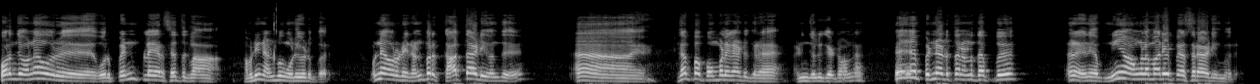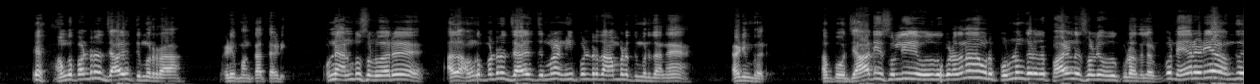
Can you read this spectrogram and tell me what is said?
குறைஞ்ச உடனே ஒரு ஒரு பெண் பிளேயர் சேர்த்துக்கலாம் அப்படின்னு அன்பு முடிவெடுப்பார். உடனே அவருடைய நண்பர் காத்தாடி வந்து என்னப்பா பொம்பளை எடுக்கிற? அப்படின்னு சொல்லி கேட்டோன்னே ஏ பெண் எடுத்தா என்ன தப்பு? நீ அவங்கள மாதிரியே பேசுகிற அப்படிம்பாரு. ஏ அவங்க பண்ணுறது ஜாதி திமிர்றா? அப்படிம்பான் காத்தாடி. உடனே அன்பு சொல்லுவார் அது அவங்க பண்ணுறது ஜாதி திமிரா நீ பண்ணுறது ஆம்பளை திமிர் தானே அப்படிம்பாரு. அப்போது ஜாதியை சொல்லி ஒதுக்கக்கூடாதுன்னா ஒரு பொண்ணுங்கிறது பாலின சொல்லி ஒதுக்கக்கூடாதுல்ல. இப்போ நேரடியாக வந்து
